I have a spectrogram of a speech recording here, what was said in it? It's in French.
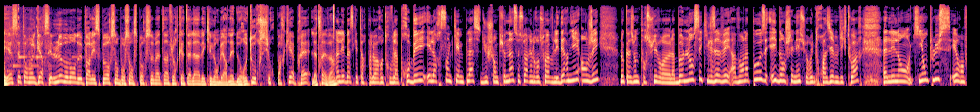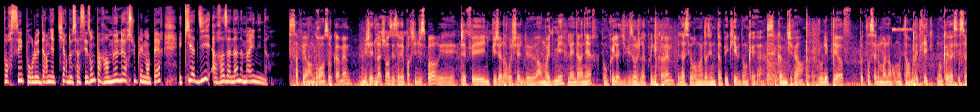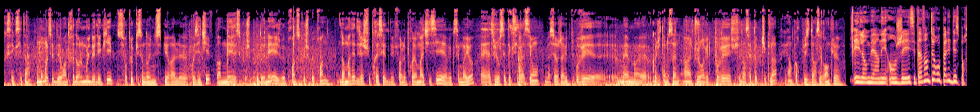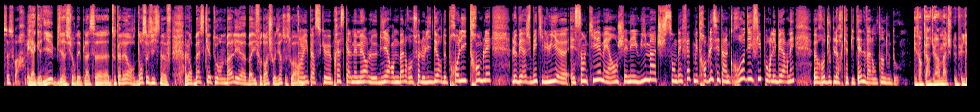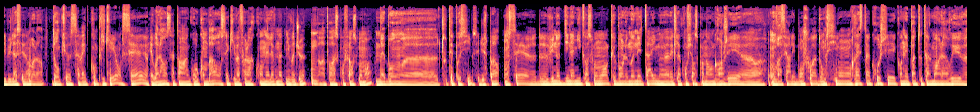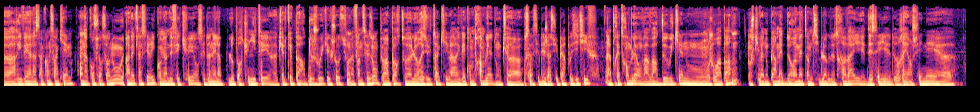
Et à 7h moins le quart, c'est le moment de parler sport. 100% sport ce matin. Flore Catala avec les Lambernais de retour sur parquet après la trêve. Hein. Les basketteurs palois retrouvent la Pro B et leur cinquième place du championnat. Ce soir, ils reçoivent les derniers, Angers. L'occasion de poursuivre la bonne lancée qu'ils avaient avant la pause et d'enchaîner sur une troisième victoire. L'élan qui, en plus, est renforcé pour le dernier tiers de sa saison par un meneur supplémentaire et qui a dit à Razanan Maïnina. Ça fait un grand saut quand même, mais j'ai de la chance et ça fait partie du sport. Et j'ai fait une pige à La Rochelle de un mois et demi l'année dernière. Donc oui, la division, je la connais quand même. Et là, c'est vraiment dans une top équipe, donc euh, c'est quand même différent. Je joue les playoffs, potentiellement la remonter en Betclic, donc euh, c'est sûr que c'est excitant. Mon rôle, c'est de rentrer dans le moule de l'équipe, surtout qu'ils sont dans une spirale euh, positive, ramener ce que je peux donner et je vais prendre ce que je peux prendre. Dans ma tête, déjà, je suis pressé de faire le premier match ici avec ce maillot. Il y a toujours cette excitation. Bien sûr, j'ai envie de prouver, même quand j'étais en salle 1, j'ai toujours envie de prouver. Je suis dans cette optique-là et encore plus dans ce grand Et Lambernay Angers, c'est à 20h au Palais des Sports ce soir. Et à gagner, bien sûr, des places euh, tout à l'heure dans ce 6-9. Alors, basket ou handball, et, euh, bah, il faudra choisir ce soir. Hein. Oui, parce que presque à la même heure, le billard handball reçoit le leader de Pro League, Tremblay. Le BHB qui, lui, euh, est cinquième et a enchaîné 8 matchs sans défaite. Mais Tremblay, c'est un gros défi pour les Béarnais, redoute leur capitaine, Valentin Doudot. Ils ont perdu un match depuis le début de la saison. Voilà. Donc ça va être compliqué, on le sait. Et voilà, on s'attend à un gros combat. On sait qu'il va falloir qu'on élève notre niveau de jeu mm. par rapport à ce qu'on fait en ce moment. Mais bon, tout est possible, c'est du sport. On sait, euh, de vu notre dynamique en ce moment, que bon, le money time, euh, avec la confiance qu'on a engrangée, euh, on va faire les bons choix. Donc si on reste accroché et qu'on n'est pas totalement à la rue, arrivé à la 55e, on a confiance en nous. Avec la série qu'on vient d'effectuer, on s'est donné l'opportunité quelque part de jouer quelque chose sur la fin de saison, peu importe le résultat qui va arriver contre Tremblay. Donc ça, c'est déjà super positif. Après Tremblay, on va avoir deux week-ends où on jouera pas. Mmh. Donc ce qui va nous permettre de remettre un petit bloc de travail et d'essayer de réenchaîner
